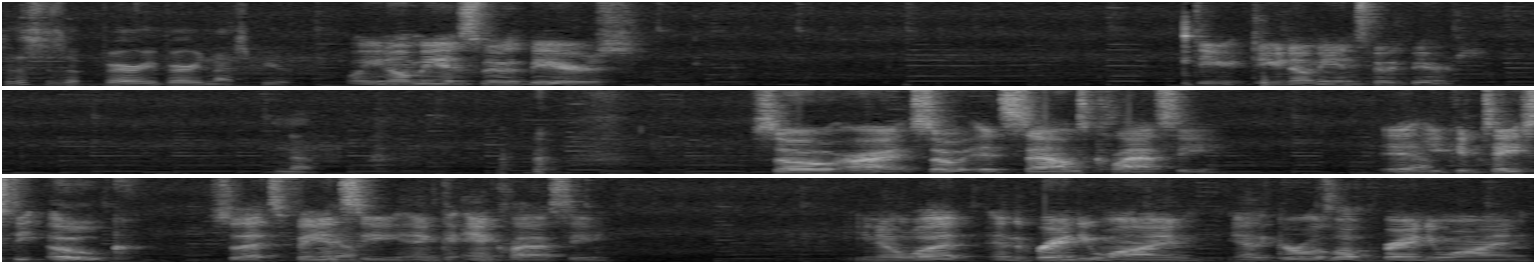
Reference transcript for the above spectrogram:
So this is a very, very nice beer. Well, you know me and smooth beers. Do you do you know me and smooth beers? No. So, all right. So it sounds classy. It, Yeah. You can taste the oak, so that's fancy and, and classy. You know what? And the brandy wine. Yeah, the girls love the brandy wine.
